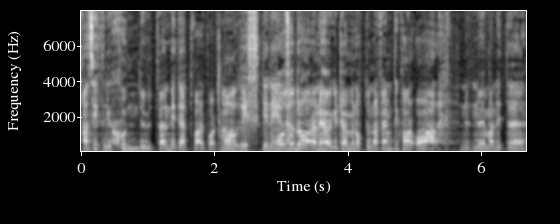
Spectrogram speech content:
han sitter i sjunde utvändigt ett varv kvar till Ja, mål. är Och så den. drar han i högertömmen 850 kvar. Och nu, nu är man lite,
